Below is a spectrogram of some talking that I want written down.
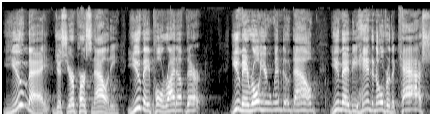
you may, just your personality, you may pull right up there. You may roll your window down. You may be handing over the cash.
